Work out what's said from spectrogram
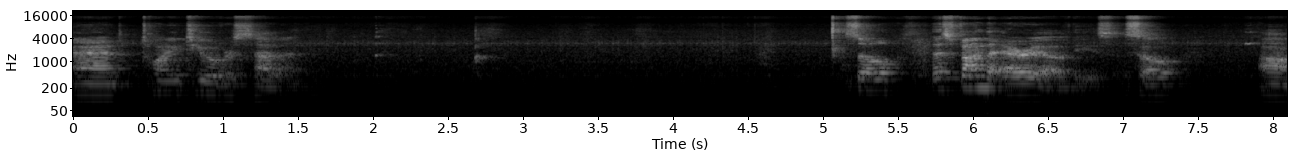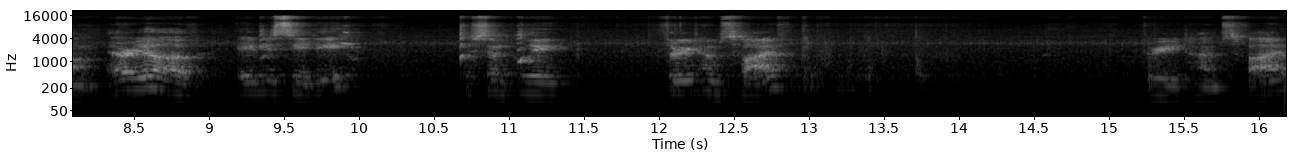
and 22 over 7. So let's find the area of these. So um, area of ABCD is simply 3 times 5. 3 times 5,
